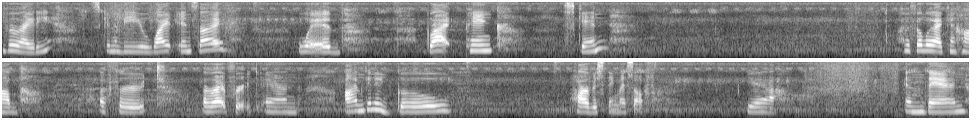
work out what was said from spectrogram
variety it's gonna be white inside with bright pink skin. Hopefully I can have a fruit, a ripe fruit and I'm gonna go harvesting myself. Yeah. And then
